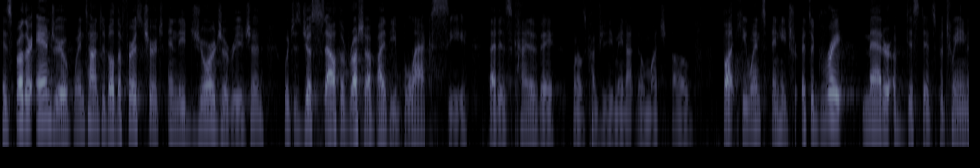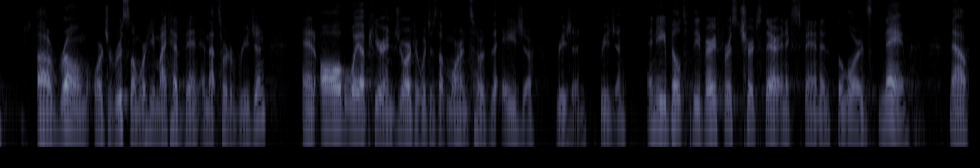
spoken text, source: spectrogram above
His brother Andrew went on to build the first church in the Georgia region, which is just south of Russia by the Black Sea. That is kind of a, one of those countries you may not know much of. But he went and he, it's a great matter of distance between uh, Rome or Jerusalem, where he might have been in that sort of region, and all the way up here in Georgia, which is up more into the Asia region. region. And he built the very first church there and expanded the Lord's name. Now,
